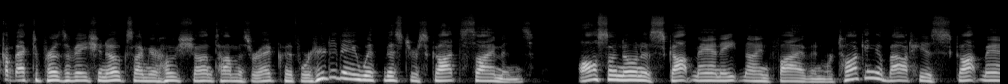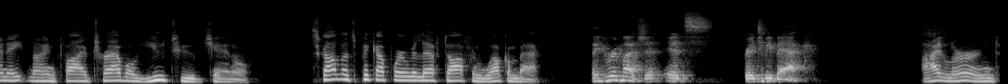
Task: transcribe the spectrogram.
Welcome back to Preservation Oaks. I'm your host, Sean Thomas Radcliff. We're here today with Mr. Scott Symonds, also known as Scottman895, and we're talking about his Scottman895 travel YouTube channel. Scott, let's pick up where we left off and welcome back. Thank you very much. It's great to be back. I learned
